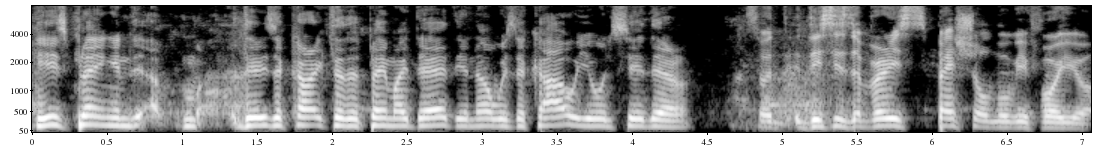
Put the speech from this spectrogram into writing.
He's playing in. The, there is a character that play my dad, you know, with the cow. You will see there. So this is a very special movie for you.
